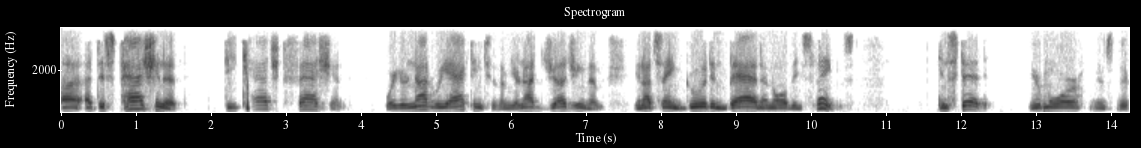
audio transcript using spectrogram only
a dispassionate detached fashion where you're not reacting to them, you're not judging them, you're not saying good and bad and all these things. Instead, you're more, as the,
